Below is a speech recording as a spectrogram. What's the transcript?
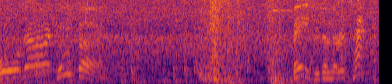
Order confirmed. Base is under attack.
